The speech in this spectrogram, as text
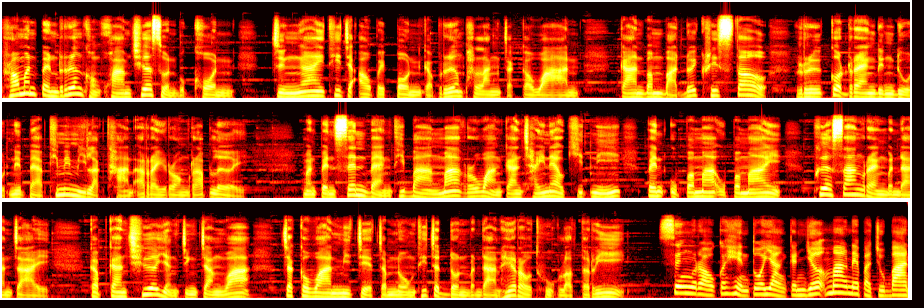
เพราะมันเป็นเรื่องของความเชื่อส่วนบุคคล จึงง่ายที่จะเอาไปปนกับเรื่องพลังจักรวาล การบำบัดด้วยคริสตัล หรือกฎแรงดึงดูดในแบบที่ไม่มีหลักฐานอะไรรองรับเลย มันเป็นเส้นแบ่งที่บางมากระหว่างการใช้แนวคิดนี้ เป็นอุปมาอุปไมยเพื่อสร้างแรงบันดาลใจ กับการเชื่ออย่างจริงจังว่า จักรวาลมีเจตจำนงที่จะดลบันดาลให้เราถูกลอตเตอรี่ ซึ่งเราก็เห็นตัวอย่างกันเยอะมากในปัจจุบัน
